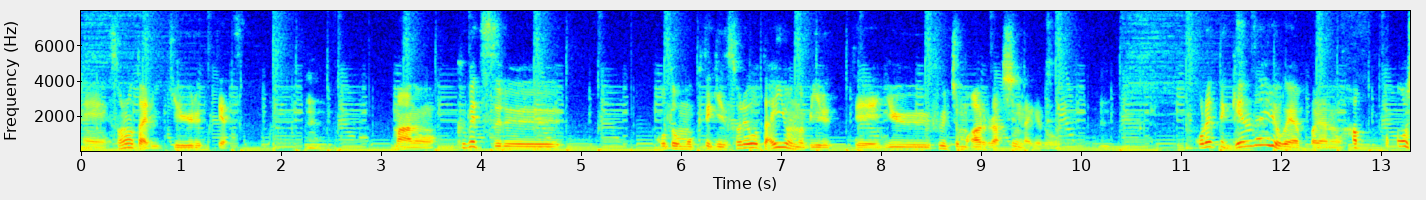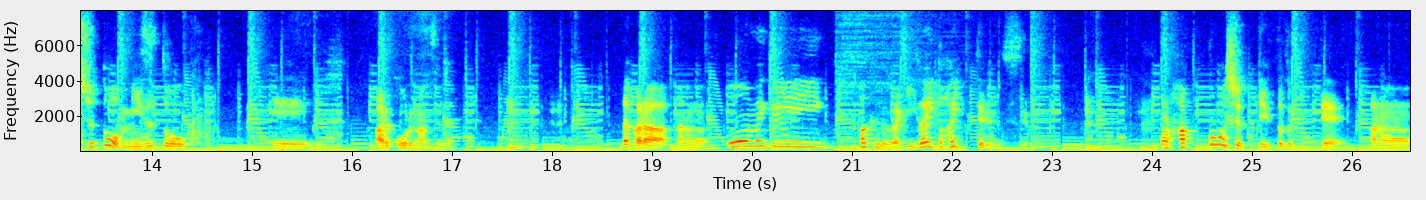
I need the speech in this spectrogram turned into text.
えーその他リキュールってやつ。うん。まああの区別することを目的でそれを第4のビールっていう風潮もあるらしいんだけどうん。これって原材料がやっぱりあの発泡酒と水と、えーアルコールなんですよねだからあの大麦麦芽が意外と入ってるんですよ。うん。この発泡酒って言った時ってあの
